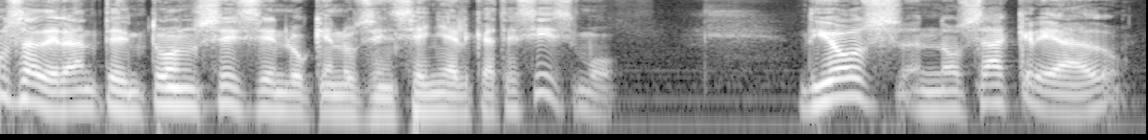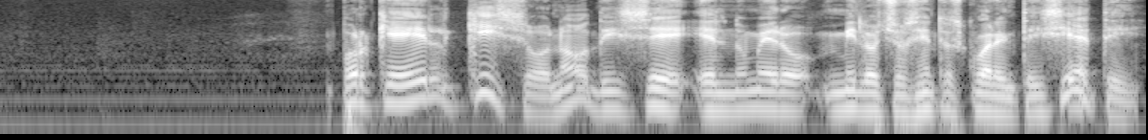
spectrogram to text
Vayamos adelante entonces en lo que nos enseña el catecismo. Dios nos ha creado porque Él quiso, ¿no? Dice el número 1847.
